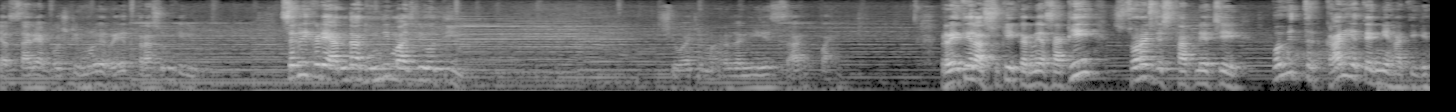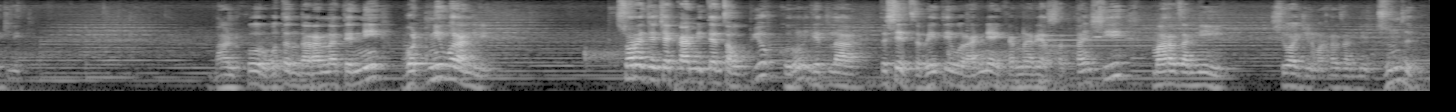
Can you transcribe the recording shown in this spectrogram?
या साऱ्या गोष्टीमुळे रयत त्रासून गेली होती. सगळीकडे अंधाधुंदी माजली होती. शिवाजी महाराजांनी हे सार पाहिले. रयतेला सुखी करण्यासाठी स्वराज्य स्थापनेचे पवित्र कार्य त्यांनी हाती घेतले. भांडखोर वतनदारांना त्यांनी वटणीवर आणले. स्वराज्याच्या कामी त्यांचा उपयोग करून घेतला. तसेच रयतेवर अन्याय करणाऱ्या सत्तांशी महाराजांनी शिवाजी महाराजांनी झुंज दिली.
